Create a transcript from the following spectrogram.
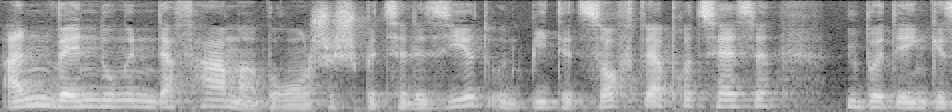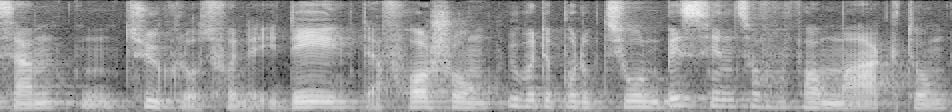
Anwendungen der Pharmabranche spezialisiert und bietet Softwareprozesse über den gesamten Zyklus von der Idee, der Forschung, über die Produktion bis hin zur Vermarktung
